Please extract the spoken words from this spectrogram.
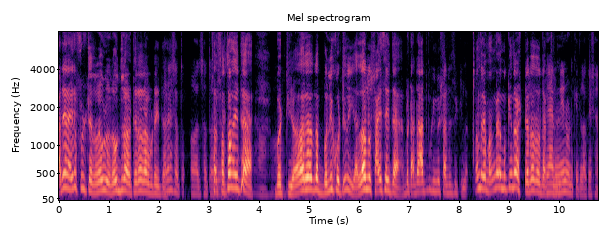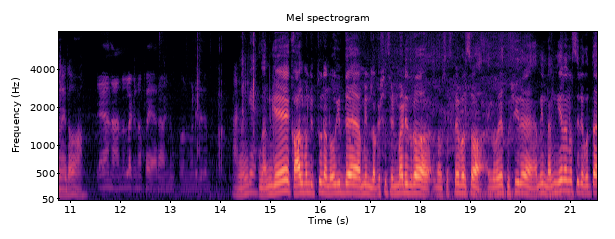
ಅದೇನಾಗಿದೆ ಫುಲ್ ಟೆರರ್ ರೌದ್ರ ಟೆರರ್ ಆಗ್ಬಿಟ್ಟೈತೆ ಸತ್ತೋಗೈತೆ. ಬಟ್ ಯಾರ್ಯಾರನ್ನ ಬಲಿ ಕೊಟ್ಟಿದ್ರು ಎಲ್ಲಾನು ಸಾಯಿಸೈತೆ. ಬಟ್ ಅದ ಆತ್ಮಕ್ಕೆ ಇನ್ನೂ ಶಾಂತಿ ಸಿಕ್ಕಿಲ್ಲ. ಅಂದ್ರೆ ಮಂಗಳಮುಖಿ ಅಂದ್ರೆ ಅಷ್ಟು ಟೆರರ್ ಅದ ಯಾರು ನೀನ್ ಹುಡುಕಿದ್ ಲೊಕೇಶನ್ ಇದು? ಏ ನಾನಲ್ಲ ಕಣಪ್ಪ ಯಾರ ಅಣ್ಣ ಫೋನ್ ಮಾಡಿದ್ರು. ಅಣ್ಣಂಗೆ? ನನಗೆ ಕಾಲ್ ಬಂದಿತ್ತು ನಾನು ಹೋಗಿದ್ದೆ. ಐ ಮೀನ್ ಲೊಕೇಶನ್ ಸೆಂಡ್ ಮಾಡಿದ್ರು ನಮ್ಮ ಸಬ್ಸ್ಕ್ರೈಬರ್ಸ್ ಅದ್ರ ಬಗ್ಗೆ ಖುಷಿ ಇದೆ. ಐ ಮೀನ್ ನನ್ಗೇನು ಅನಿಸ್ತಿದೆ ಗೊತ್ತಾ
